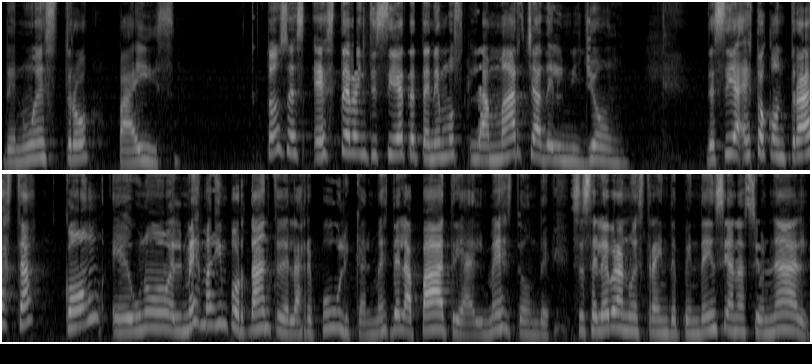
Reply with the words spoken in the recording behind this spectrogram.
de nuestro país. Entonces, este 27 tenemos la marcha del millón. Decía, esto contrasta con eh, uno, el mes más importante de la República, el mes de la patria, el mes donde se celebra nuestra independencia nacional,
